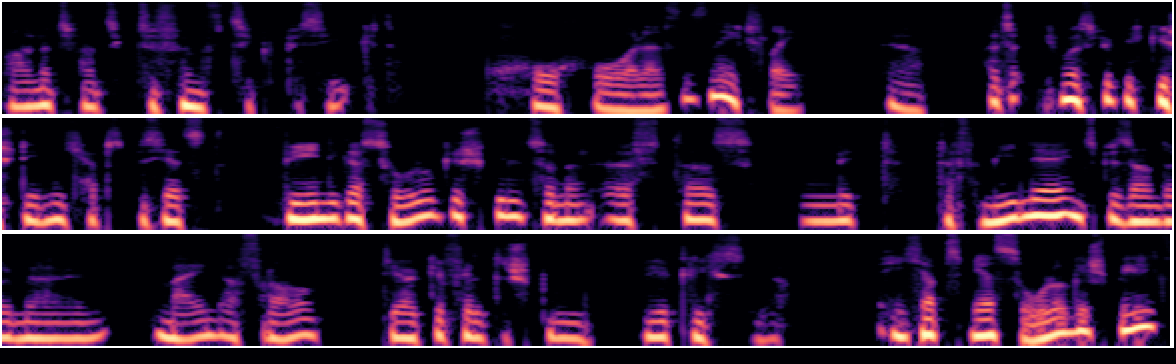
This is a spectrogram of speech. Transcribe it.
29 zu 50 besiegt. Hoho, das ist nicht schlecht. Ja, also ich muss wirklich gestehen, ich habe es bis jetzt weniger solo gespielt, sondern öfters mit der Familie, insbesondere meine, meiner Frau. Der gefällt das Spiel wirklich sehr. Ich habe es mehr solo gespielt.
